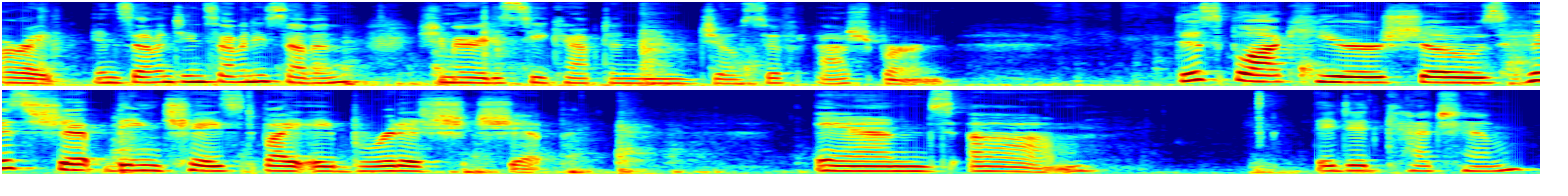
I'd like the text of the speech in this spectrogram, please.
all right, in 1777, she married a sea captain named Joseph Ashburn. This block here shows his ship being chased by a British ship. And um, they did catch him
